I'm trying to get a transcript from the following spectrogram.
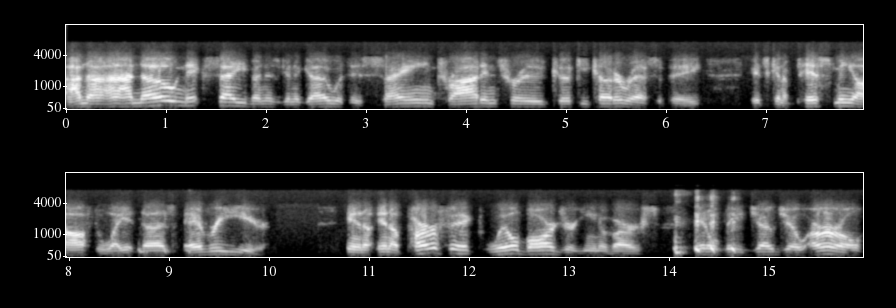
I know, I know Nick Saban is going to go with his same tried and true cookie cutter recipe. It's going to piss me off the way it does every year. In a in a perfect Will Barger universe, it'll be JoJo Earle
